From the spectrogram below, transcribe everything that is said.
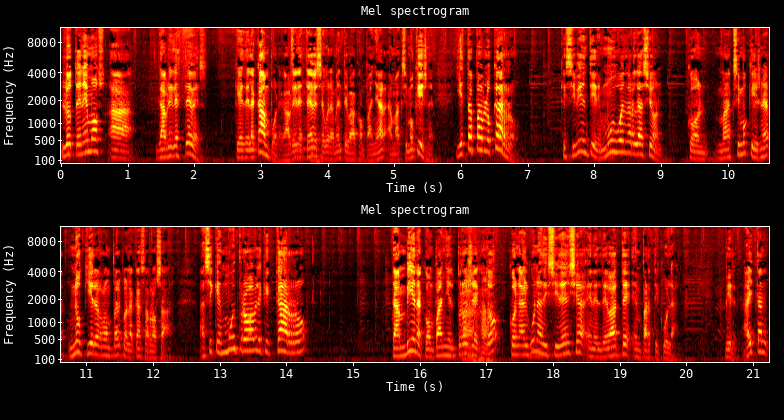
Lo tenemos a Gabriel Esteves, que es de la Cámpora. Gabriel Esteves seguramente va a acompañar a Máximo Kirchner. Y está Pablo Carro, que si bien tiene muy buena relación con Máximo Kirchner, no quiere romper con la Casa Rosada. Así que es muy probable que Carro también acompañe el proyecto Ajá. con alguna disidencia en el debate en particular. Miren, ahí están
